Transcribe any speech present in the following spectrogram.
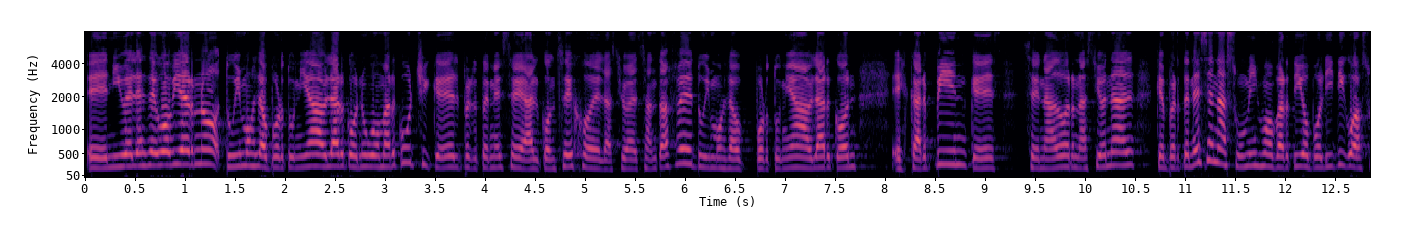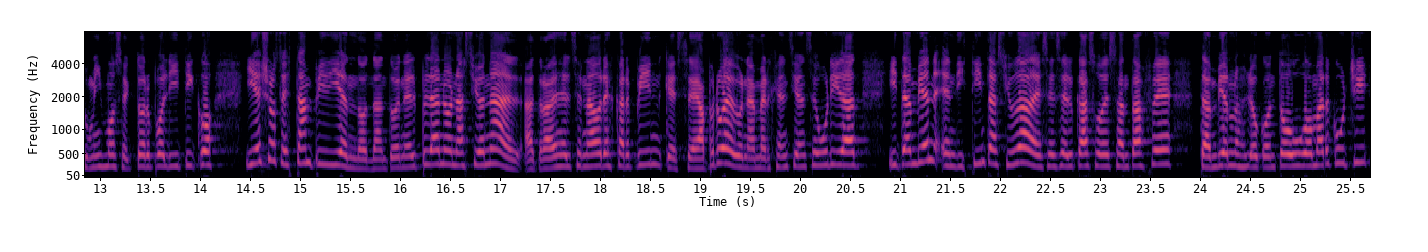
eh, niveles de gobierno. Tuvimos la oportunidad de hablar con Hugo Marcucci, que él pertenece al Consejo de la Ciudad de Santa Fe. Tuvimos la oportunidad de hablar con Escarpín, que es senador nacional, que pertenecen a su mismo partido político, a su mismo sector político, y ellos están pidiendo, tanto en el plano nacional, a través del senador Escarpín, que se apruebe una emergencia en seguridad, y también en distintas ciudades, es el caso de Santa Fe, también nos lo contó Hugo Marcucci,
